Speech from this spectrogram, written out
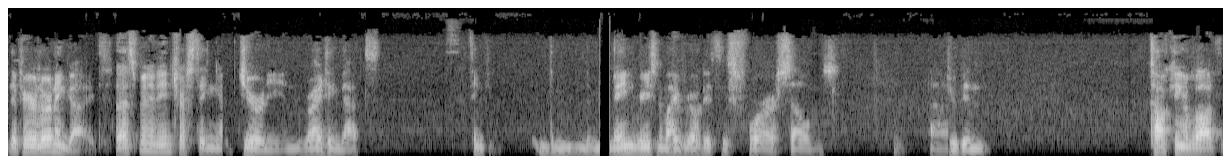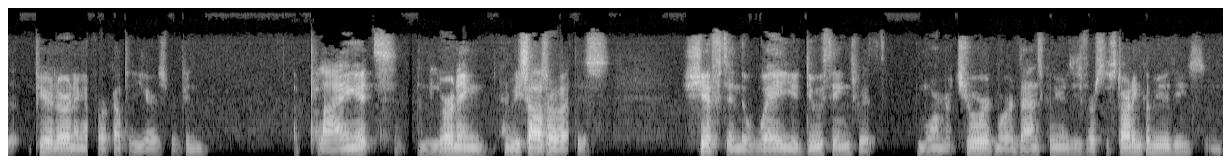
the peer learning guide. That's been an interesting journey in writing that. I think the, the main reason why i wrote it is for ourselves. Uh, we've been talking about peer learning for a couple of years. We've been applying it and learning, and we saw sort of this shift in the way you do things with more matured, more advanced communities versus starting communities. And,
